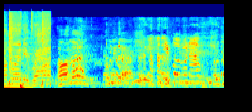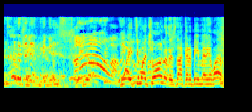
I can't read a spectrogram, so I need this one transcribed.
He's Are starting you the numbers fifty? like mid- Are you mid-singing. sixty? Are you seventy? Are you eighty? Are you ninety? Are you twenty? Are you twenty-one? Are you twenty-two? 22. My roof back. No! You wait too much longer, there's not going to be many left.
